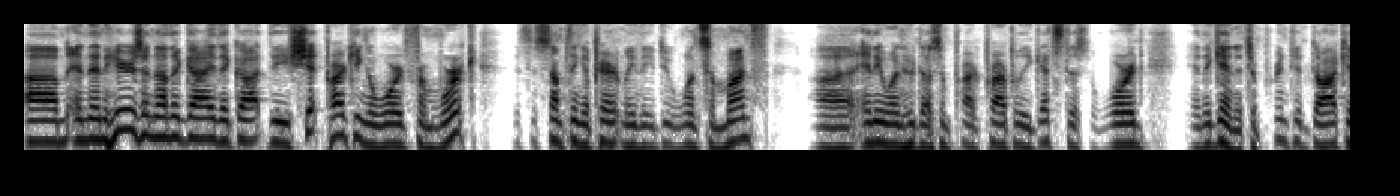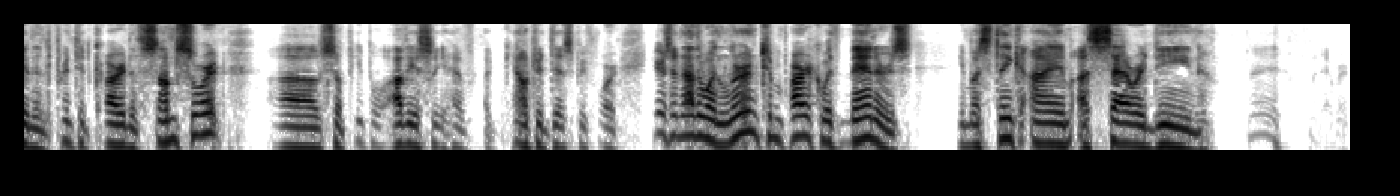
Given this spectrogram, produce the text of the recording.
Um, and then here's another guy that got the shit parking award from work. This is something apparently they do once a month. Uh, anyone who doesn't park properly gets this award. And again, it's a printed document and printed card of some sort. Uh, so people obviously have encountered this before. Here's another one. Learn to park with manners. You must think I'm a sardine. Eh, whatever.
